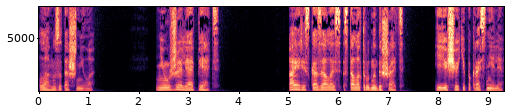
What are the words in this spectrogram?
Лану затошнило. Неужели опять? Айрис, казалось, стало трудно дышать. Ее щеки покраснели.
